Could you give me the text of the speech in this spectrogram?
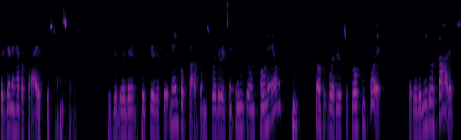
they're going to have a podiatrist on staff because they're there to take care of their foot and ankle problems, whether it's an ingrown toenail or whether it's a broken foot, whether they need orthotics.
